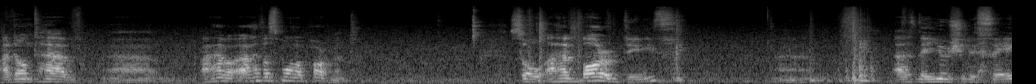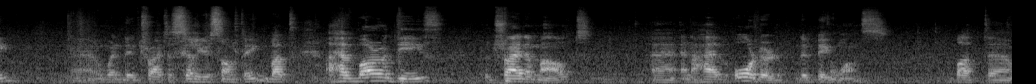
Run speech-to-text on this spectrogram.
I don't have uh, I have a, I have a small apartment. So I have borrowed these um, as they usually say uh, when they try to sell you something but I have borrowed these to try them out uh, and I have ordered the big ones. But uh,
